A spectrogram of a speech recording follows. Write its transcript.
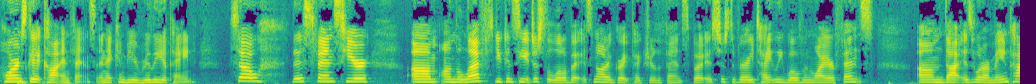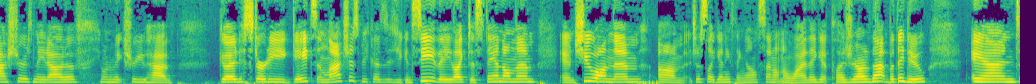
horns get caught in fence and it can be really a pain. So this fence here um, on the left, you can see it just a little bit. It's not a great picture of the fence, but it's just a very tightly woven wire fence. Um, that is what our main pasture is made out of. You want to make sure you have good sturdy gates and latches because as you can see they like to stand on them and chew on them um, just like anything else. I don't know why they get pleasure out of that but they do. And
